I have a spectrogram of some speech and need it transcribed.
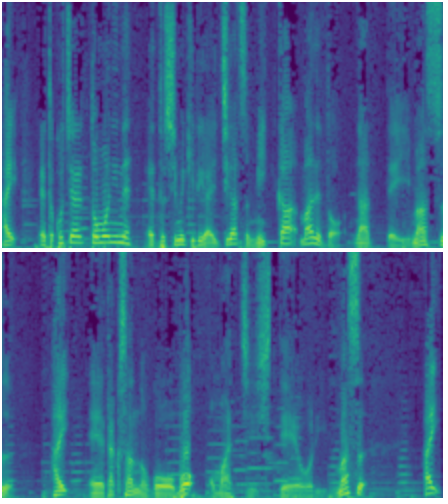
はい、えっ、と、こちらともにね、えっ、と、締め切りが1月3日までとなっています。はい、えー、たくさんのご応募お待ちしております。はい、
